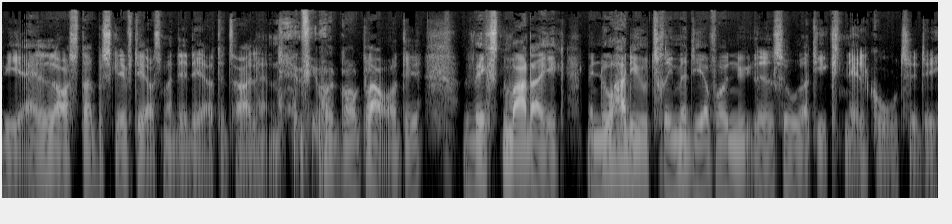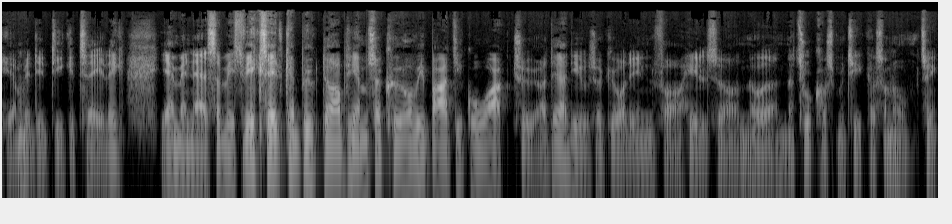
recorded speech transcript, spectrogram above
vi alle os, der beskæftiger os med det der detaljhandel, vi var godt klar over det. Væksten var der ikke, men nu har de jo trimmet, de har fået en ny ledelse ud, og de er knaldgode til det her med det digitale. Ikke? Jamen altså, hvis vi ikke selv kan bygge det op, jamen så kører vi bare de gode aktører. Det har de jo så gjort inden for helse og noget naturkosmetik og sådan nogle ting.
